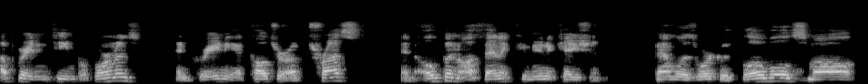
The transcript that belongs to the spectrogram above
upgrading team performance, and creating a culture of trust and open, authentic communication. Pamela has worked with global, small,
